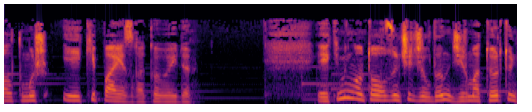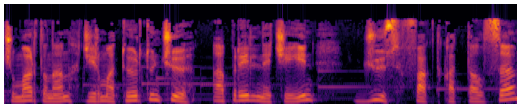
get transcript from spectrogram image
алтымыш эки пайызга көбөйдү. эки миң он тогузунчу жылдын жыйырма төртүнчү мартынан жыйырма төртүнчү апрелине чейин жүз факт катталса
